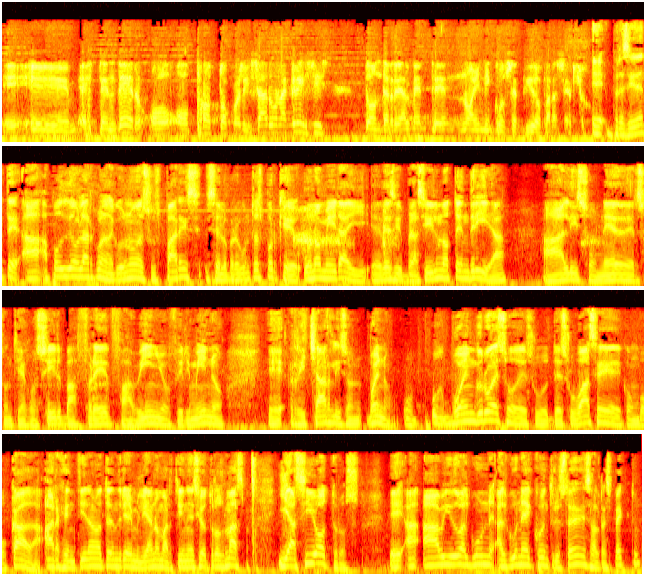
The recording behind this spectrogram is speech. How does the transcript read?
eh, eh, extender o, protocolizar una crisis donde realmente no hay ningún sentido para hacerlo. Eh, presidente, ¿ha, ¿ha, podido hablar con alguno de sus pares? Se lo pregunto es porque uno mira y, es decir, Brasil no tendría Alison, Eder, Santiago Silva, Fred, Fabiño, Firmino, eh, Richarlison, bueno, un, buen grueso de su, de su base convocada. Argentina no tendría Emiliano Martínez y otros más. Y así otros. Eh, ¿ha, habido algún, algún eco entre ustedes al respecto?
